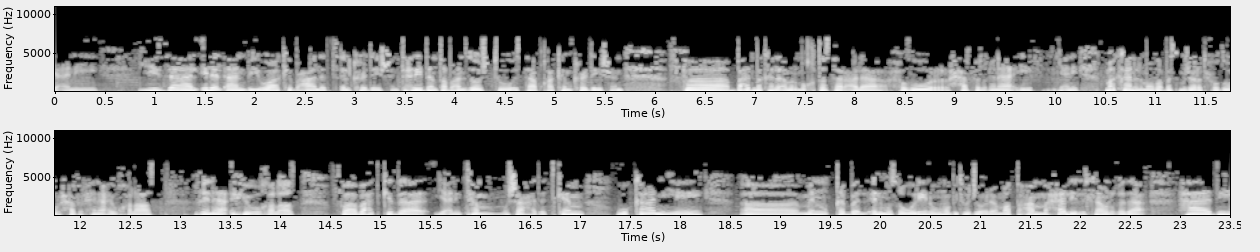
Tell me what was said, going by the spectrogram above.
يعني يزال إلى الآن بيواكب عائلة الكارديشن تحديدا طبعا زوجته السابقة كيم كارديشن فبعد ما كان الأمر مقتصر على حضور حفل غنائي يعني ما كان الموضوع بس مجرد حضور حفل غنائي وخلاص غنائي وخلاص. فبعد كذا يعني تم مشاهدة كيم وكاني آه من قبل. المصورين وهم بيتوجهوا إلى مطعم محلي للاسلام والغذاء هادي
